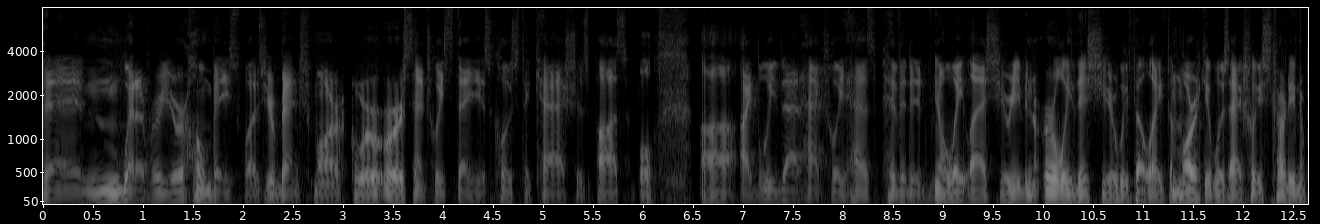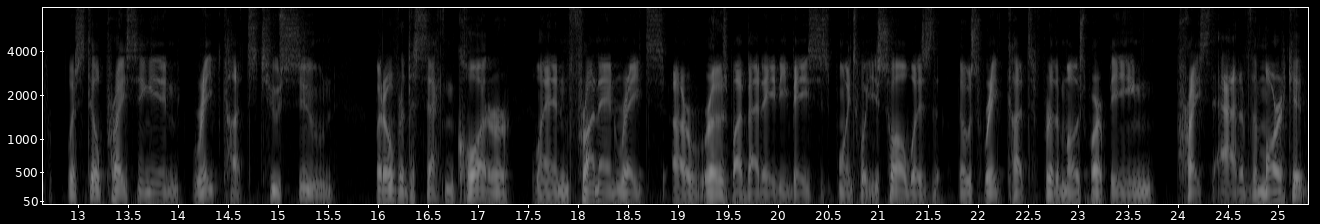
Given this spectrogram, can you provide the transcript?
than whatever your home base was, your benchmark, or, or essentially stay as close to cash as possible. Uh, I believe that actually has pivoted. You know, late last year, even early this year, we felt like the market was actually starting to was still pricing in rate cuts too soon. But over the second quarter, when front end rates uh, rose by about 80 basis points, what you saw was those rate cuts, for the most part, being priced out of the market.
